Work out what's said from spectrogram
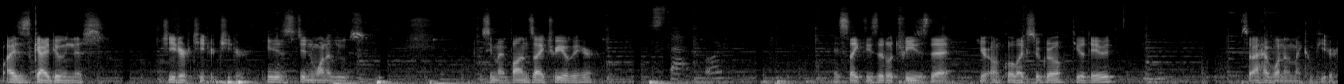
Why is this guy doing this? Cheater, cheater, cheater. He just didn't want to lose. See my bonsai tree over here? What's that for? It's like these little trees that your uncle likes to grow, Tio David. Mhm. So I have one on my computer.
